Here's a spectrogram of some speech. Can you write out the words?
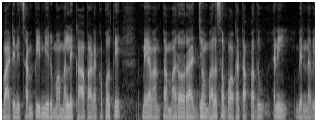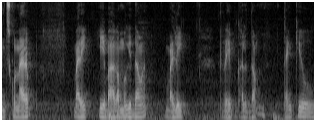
వాటిని చంపి మీరు మమ్మల్ని కాపాడకపోతే మేమంతా మరో రాజ్యం వలసపోక తప్పదు అని విన్నవించుకున్నారు. మరి ఈ భాగం ముగిద్దామా? మళ్ళీ రేపు కలుద్దాం. థ్యాంక్ యూ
